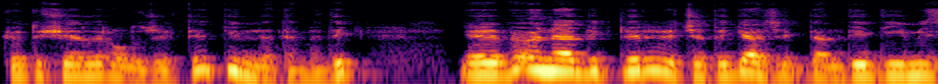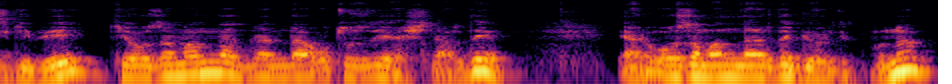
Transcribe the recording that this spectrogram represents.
kötü şeyler olacak diye dinletemedik. E, ve önerdikleri reçete gerçekten dediğimiz gibi ki o zamanlar ben daha 30'lu yaşlardayım. Yani o zamanlarda gördük bunu.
